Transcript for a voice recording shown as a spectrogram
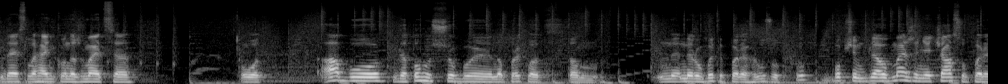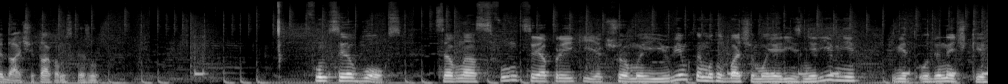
десь легенько нажметься. От. Або для того, щоб, наприклад, там не, не робити перегрузок. Ну, В общем, для обмеження часу передачі, так вам скажу. Функція Vox. Це в нас функція, при якій, якщо ми її увімкнемо, тут бачимо є різні рівні від одинички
